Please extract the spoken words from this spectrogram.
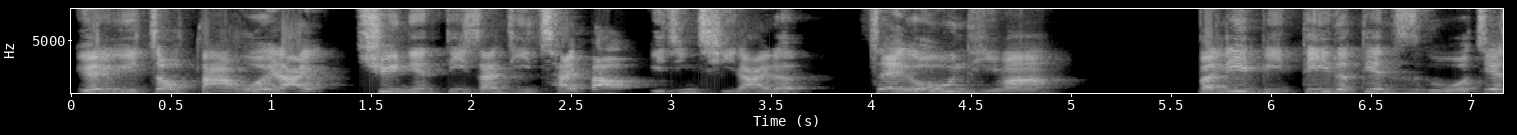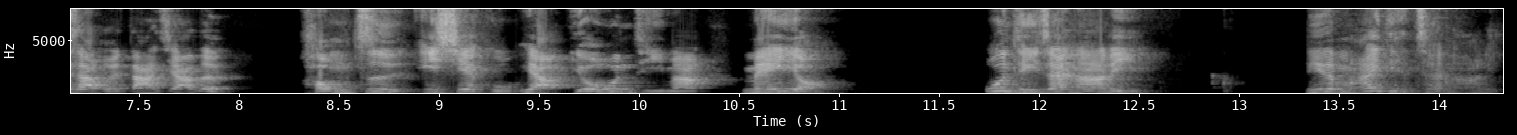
元宇宙打回来，去年第三季财报已经起来了，这有问题吗？本利比低的电子股，我介绍给大家的。红字一些股票有问题吗？没有，问题在哪里？你的买点在哪里？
